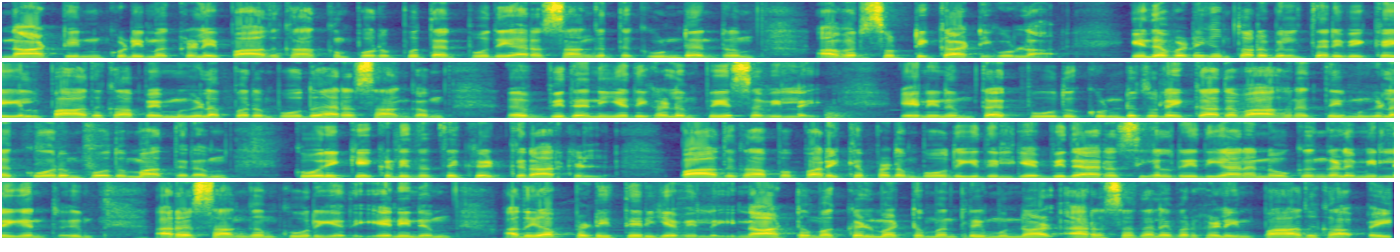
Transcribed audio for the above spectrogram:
நாட்டின் குடிமக்களை பாதுகாக்கும் பொறுப்பு தற்போதைய அரசாங்கத்துக்கு உண்டென்றும் அவர் சுட்டிக்காட்டியுள்ளார். இந்த விடயம் தொடர்பில் தெரிவிக்கையில் பாதுகாப்பை மீளப்பெறும் போது அரசாங்கம் எவ்வித நியதிகளும் பேசவில்லை. எனினும் தற்போது குண்டு துளைக்காத வாகனத்தை மீள கோரும் போது மாத்திரம் கோரிக்கை கடிதத்தை கேட்கிறார்கள். பாதுகாப்பு பறிக்கப்படும் போது இதில் எவ்வித அரசியல் ரீதியான நோக்கங்களும் இல்லை என்று அரசாங்கம் கூறியது. எனினும் அது அப்படி தெரியவில்லை. நாட்டு மக்கள் மட்டுமன்றி முன்னாள் அரச தலைவர்களின் பாதுகாப்பை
